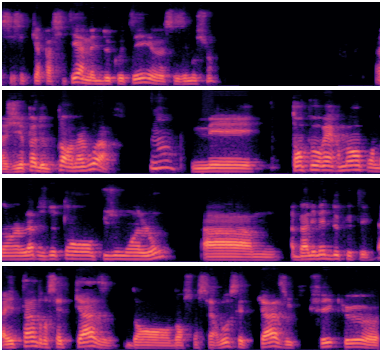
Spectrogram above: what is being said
c'est cette capacité à mettre de côté ses émotions. Je dirais pas de ne pas en avoir. Non. Mais temporairement, pendant un laps de temps plus ou moins long, à, à les mettre de côté, à éteindre cette case dans, dans son cerveau, cette case qui fait que euh,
